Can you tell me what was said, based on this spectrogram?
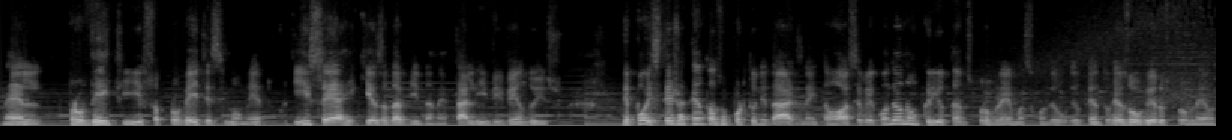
Né? Aproveite isso, aproveite esse momento, porque isso é a riqueza da vida, né? Tá ali vivendo isso. Depois, esteja atento às oportunidades, né? Então, ó, você vê, quando eu não crio tantos problemas, quando eu, eu tento resolver os problemas,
